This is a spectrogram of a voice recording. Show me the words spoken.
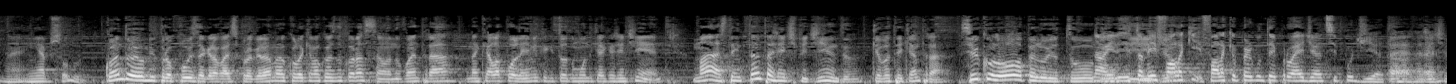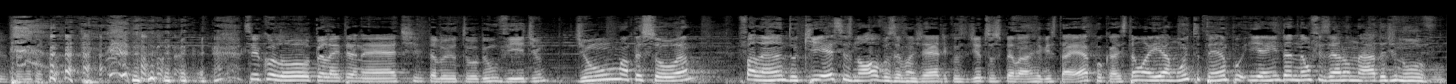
né, em absoluto. Quando eu me propus a gravar esse programa, eu coloquei uma coisa no coração. Eu não vou entrar naquela polêmica que todo mundo quer que a gente entre. Mas tem tanta gente pedindo que eu vou ter que entrar. Circulou pelo YouTube. Não, um ele vídeo. também fala que, fala que eu perguntei pro Ed antes se podia, tá? É, a gente perguntou pra Circulou pela internet, pelo YouTube, um vídeo de uma pessoa falando que esses novos evangélicos ditos pela revista Época estão aí há muito tempo e ainda não fizeram nada de novo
